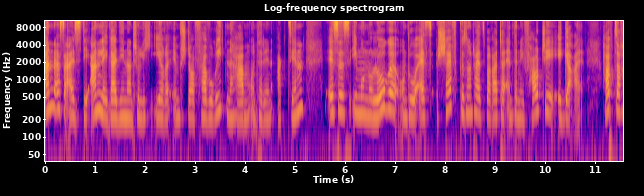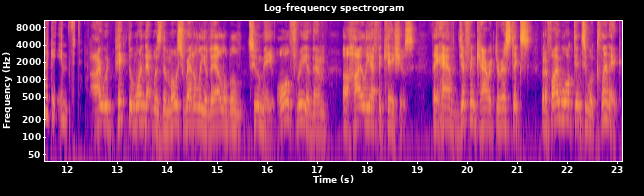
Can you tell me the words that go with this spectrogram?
Anders als die Anleger, die natürlich ihre Impfstoff-Favoriten haben unter den Aktien, ist es Immunologe und US-Chef-Gesundheitsberater Anthony Fauci egal. Hauptsache geimpft. I would pick the one that was the most readily available to me. All three of them are highly efficacious. They have different characteristics, but if I walked into a clinic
